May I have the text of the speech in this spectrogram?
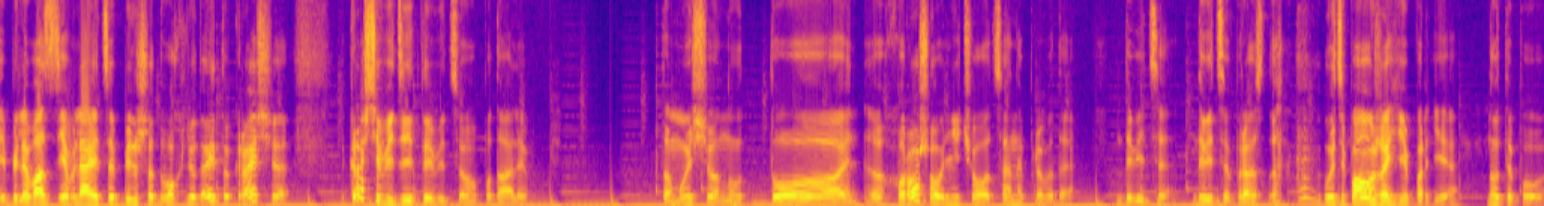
і біля вас з'являється більше двох людей, то краще. Краще відійти від цього подалі. Тому що, ну, до е, хорошого нічого це не приведе. Дивіться, дивіться просто. У типа вже гіпер є. Ну, типу.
